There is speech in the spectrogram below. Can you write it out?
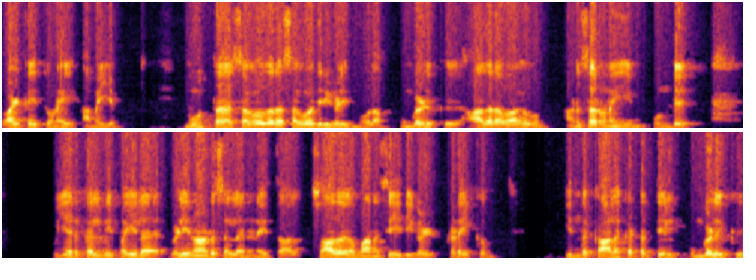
வாழ்க்கை துணை அமையும். மூத்த சகோதர சகோதரிகளின் மூலம் உங்களுக்கு ஆதரவாகவும் அனுசரணையும் உண்டு. உயர்கல்வி பயில வெளிநாடு செல்ல நினைத்தால் சாதகமான செய்திகள் கிடைக்கும். இந்த காலகட்டத்தில் உங்களுக்கு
